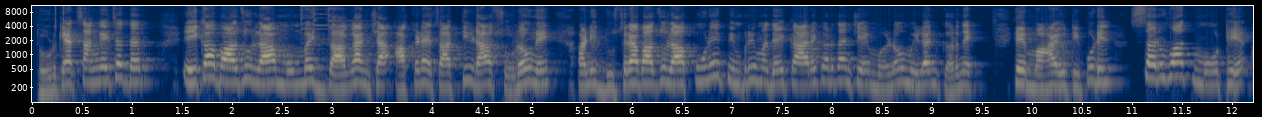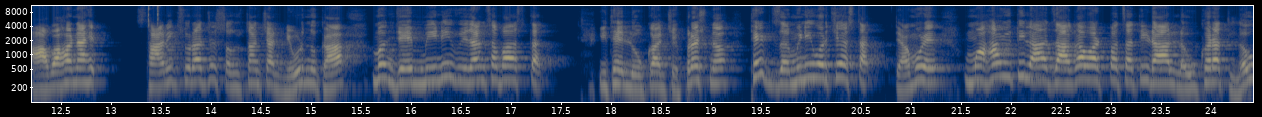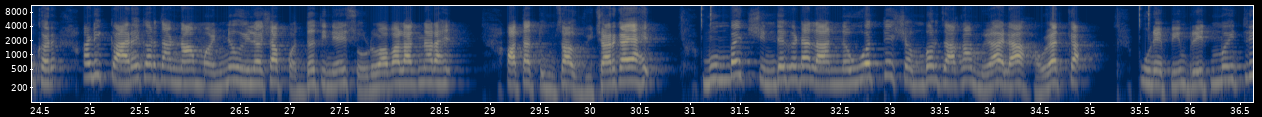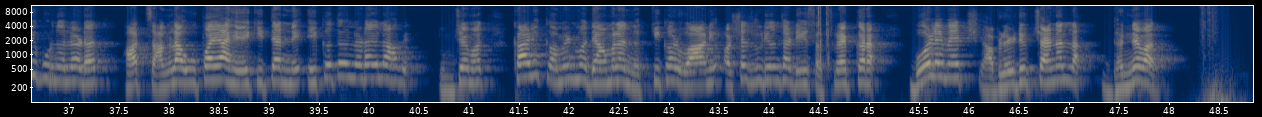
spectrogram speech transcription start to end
थोडक्यात सांगायचं तर एका बाजूला मुंबईत जागांच्या आकड्याचा तिढा सोडवणे आणि दुसऱ्या बाजूला पुणे पिंपरीमध्ये कार्यकर्त्यांचे मनोमिलन करणे हे महायुती पुढील सर्वात मोठे आवाहन आहे. स्थानिक स्वराज्य संस्थांच्या निवडणुका म्हणजे मिनी विधानसभा असतात. इथे लोकांचे प्रश्न थेट जमिनीवरचे असतात. त्यामुळे महायुतीला जागा वाटपाचा तिढा लवकरात लवकर आणि कार्यकर्त्यांना मान्य होईल अशा पद्धतीने सोडवावा लागणार आहे. आता तुमचा विचार काय आहे? मुंबईत शिंदे गटाला नव्वद ते शंभर जागा मिळायला हव्यात का? पुणे पिंपरीत मैत्रीपूर्ण लढत हा चांगला उपाय आहे की त्यांनी एकत्र लढायला हवे? तुमचे मत खाली कमेंटमध्ये आम्हाला नक्की कळवा आणि अशाच व्हिडिओसाठी सबस्क्राईब करा. बोल एम एच आपल्या युट्यूब चॅनलला धन्यवाद.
